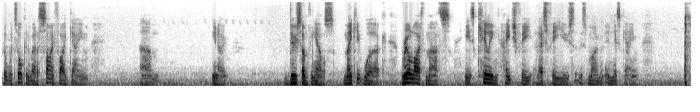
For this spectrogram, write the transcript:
but we're talking about a sci-fi game. Um, you know, do something else, make it work. Real life maths is killing HV and SV use at this moment in this game,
